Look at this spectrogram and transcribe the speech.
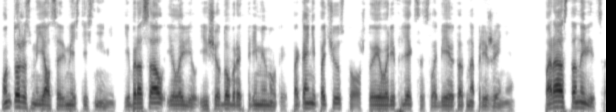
Он тоже смеялся вместе с ними и бросал и ловил еще добрых три минуты, пока не почувствовал, что его рефлексы слабеют от напряжения. Пора остановиться.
